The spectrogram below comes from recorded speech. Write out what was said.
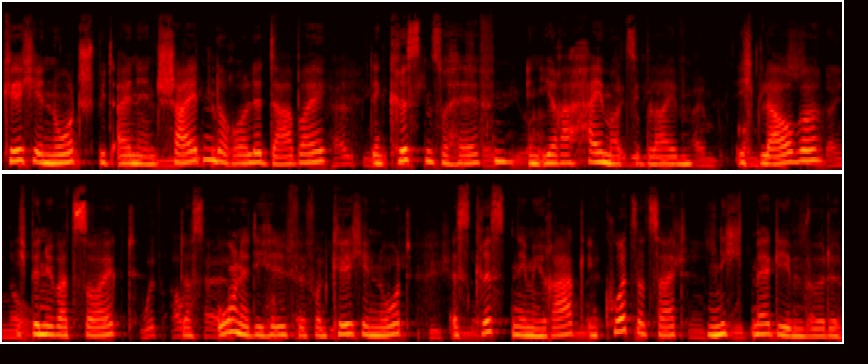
Kirche in Not spielt eine entscheidende Rolle dabei, den Christen zu helfen, in ihrer Heimat zu bleiben. Ich glaube, ich bin überzeugt, dass ohne die Hilfe von Kirche in Not es Christen im Irak in kurzer Zeit nicht mehr geben würde.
